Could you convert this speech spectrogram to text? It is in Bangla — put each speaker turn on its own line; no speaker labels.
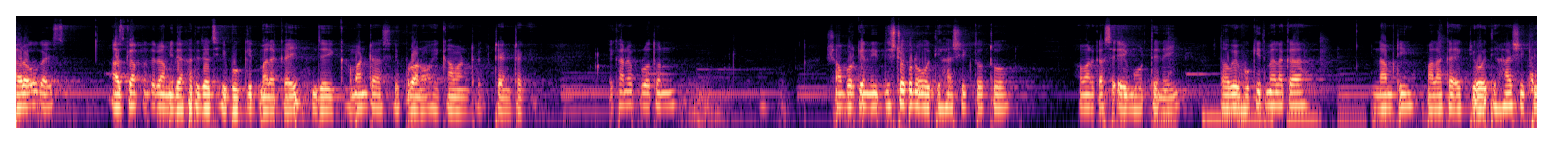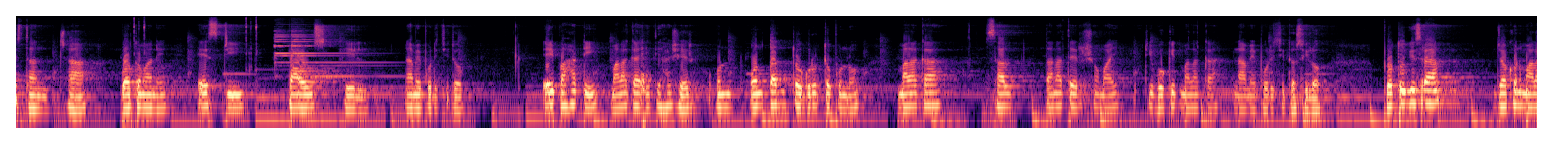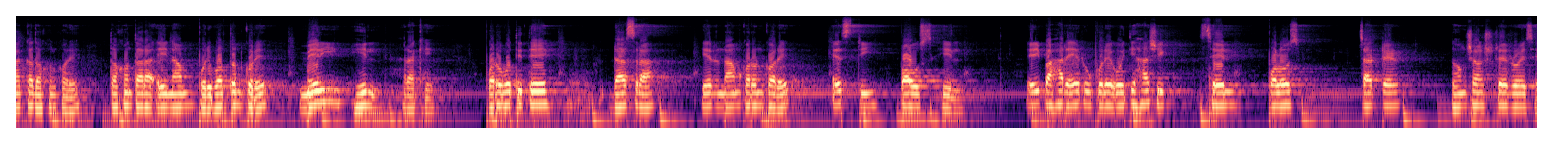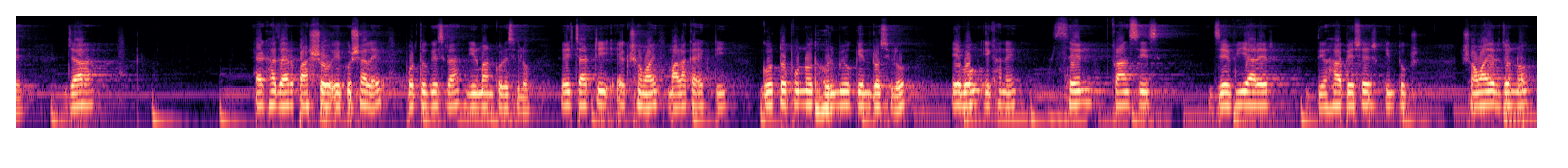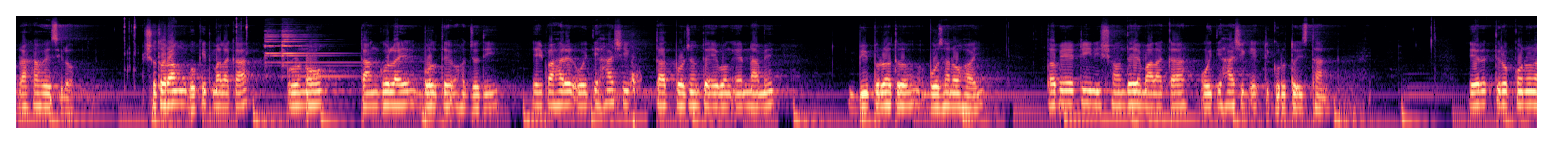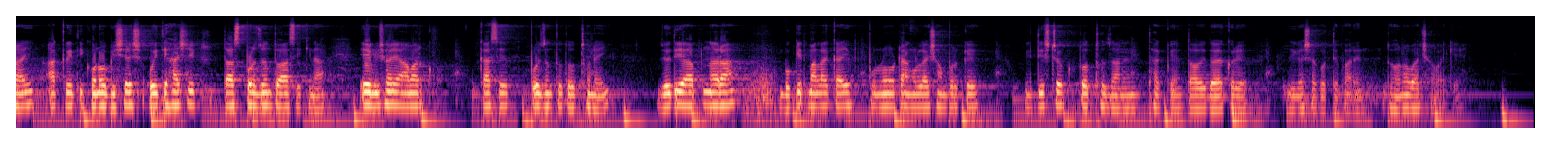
হ্যালো গাইস আজকে আপনাদের আমি দেখাতে যাচ্ছি বুকিত মালাকাই যে কামানটা আছে, পুরানো এই কামানটা ট্যাঙ্কটাকে এখানে পুরাতন সম্পর্কে নির্দিষ্ট কোনো ঐতিহাসিক তথ্য আমার কাছে এই মুহূর্তে নেই। তবে বুকিত মালাকা নামটি মালাকা একটি ঐতিহাসিক স্থান যা বর্তমানে এস টি পাউস হিল নামে পরিচিত। এই পাহাড়টি মালাকা ইতিহাসের অত্যন্ত গুরুত্বপূর্ণ। মালাকা সালতানাতের সময় এটি বুকিত মালাকা নামে পরিচিত ছিল। পর্তুগিজরা যখন মালাক্কা দখল করে, তখন তারা এই নাম পরিবর্তন করে মেরি হিল রাখে। পরবর্তীতে ডাসরা এর নামকরণ করে এস টি পাউস হিল। এই পাহাড়ের উপরে ঐতিহাসিক সেন্ট পলস চার্টের ধ্বংসাংশের রয়েছে, যা এক হাজার পাঁচশো একুশ সালে পর্তুগিজরা নির্মাণ করেছিল। এই চারটি একসময় মালাকা একটি গুরুত্বপূর্ণ ধর্মীয় কেন্দ্র ছিল এবং এখানে সেন্ট ফ্রান্সিস জেভিয়ারের দেহাবেশেষ কিন্তু সময়ের জন্য রাখা হয়েছিল। সুতরাং বুকিত মালাকা পুরনো টাঙ্গুলাই বলতে যদি এই পাহাড়ের ঐতিহাসিক তাৎপর্যন্ত এবং এর নামে বিব্রত বোঝানো হয়, তবে এটি নিঃসন্দেহে মালাকা ঐতিহাসিক একটি গুরুত্ব স্থান এর তিরকোণায় আকৃতি কোনো বিশেষ ঐতিহাসিক তাজ পর্যন্ত আছে কিনা, এ বিষয়ে আমার কাছে পর্যন্ত তথ্য নেই। যদি আপনারা বুকিত মালাকায় পুরনো টাঙ্গুলাই সম্পর্কে নির্দিষ্ট তথ্য জানেন থাকবেন তাহলে দয়া করে জিজ্ঞাসা করতে পারেন। ধন্যবাদ সবাইকে।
